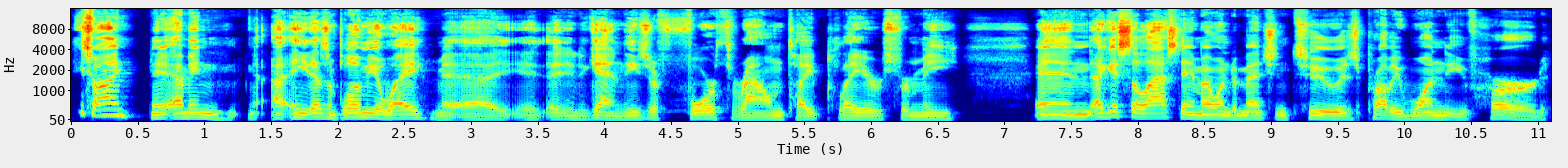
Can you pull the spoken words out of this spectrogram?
he's fine. I mean, uh, he doesn't blow me away. Uh, and again, these are fourth round type players for me. And I guess the last name I wanted to mention too is probably one that you've heard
